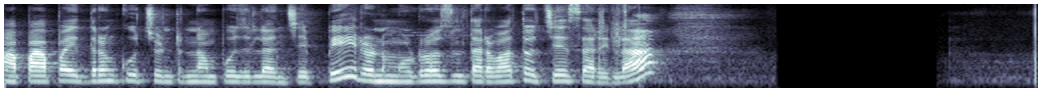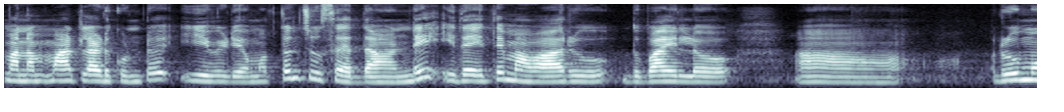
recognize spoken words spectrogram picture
మా పాప ఇద్దరం కూర్చుంటున్నాం పూజలు అని చెప్పి రెండు మూడు రోజుల తర్వాత వచ్చేసారు ఇలా. మనం మాట్లాడుకుంటూ ఈ వీడియో మొత్తం చూసేద్దామండి. ఇదైతే మా వారు దుబాయ్లో రూము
